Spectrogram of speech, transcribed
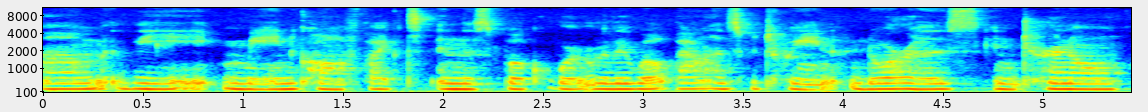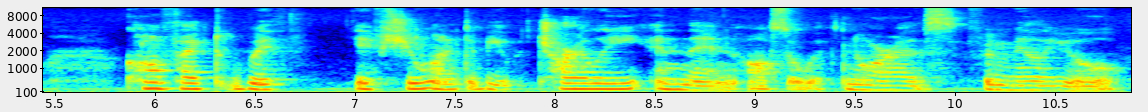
um, the main conflicts in this book were really well balanced between Nora's internal conflict with if she wanted to be with Charlie and then also with Nora's familial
